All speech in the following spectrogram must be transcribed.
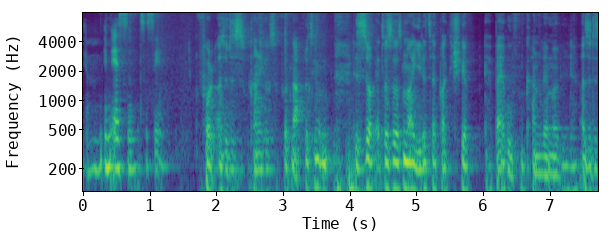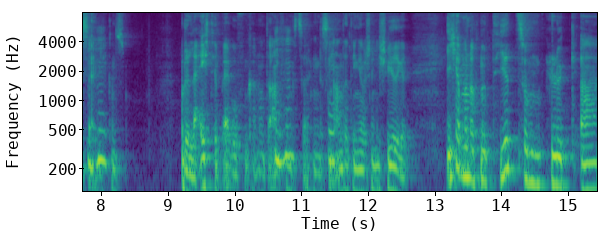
im, im Essen zu sehen. Voll, also das kann ich auch sofort nachvollziehen. Und das ist auch etwas, was man jederzeit praktisch herbeirufen kann, wenn man will. Also das ist mhm. eigentlich ganz, oder leicht herbeirufen kann, unter mhm. Anführungszeichen. Das sind ja. andere Dinge wahrscheinlich schwieriger. Ich habe mir noch notiert zum Glück, äh,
